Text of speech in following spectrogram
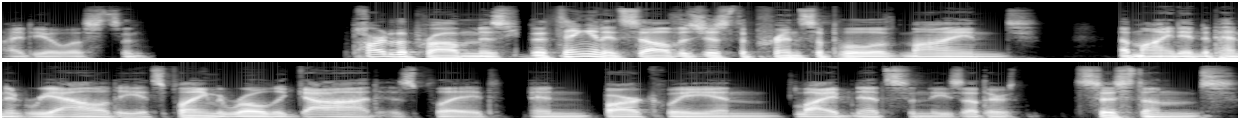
idealists. And part of the problem is the thing in itself is just the principle of mind, a mind independent reality. It's playing the role that God has played in Berkeley and Leibniz and these other systems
